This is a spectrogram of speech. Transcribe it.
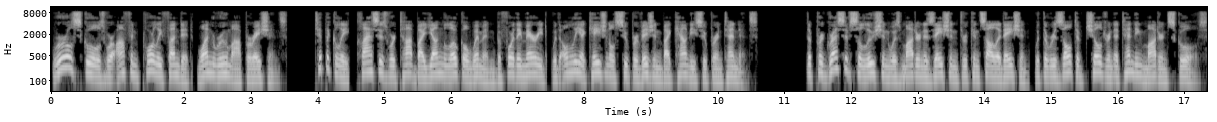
Rural schools were often poorly funded, one-room operations. Typically, classes were taught by young local women before they married, with only occasional supervision by county superintendents. The progressive solution was modernization through consolidation, with the result of children attending modern schools.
